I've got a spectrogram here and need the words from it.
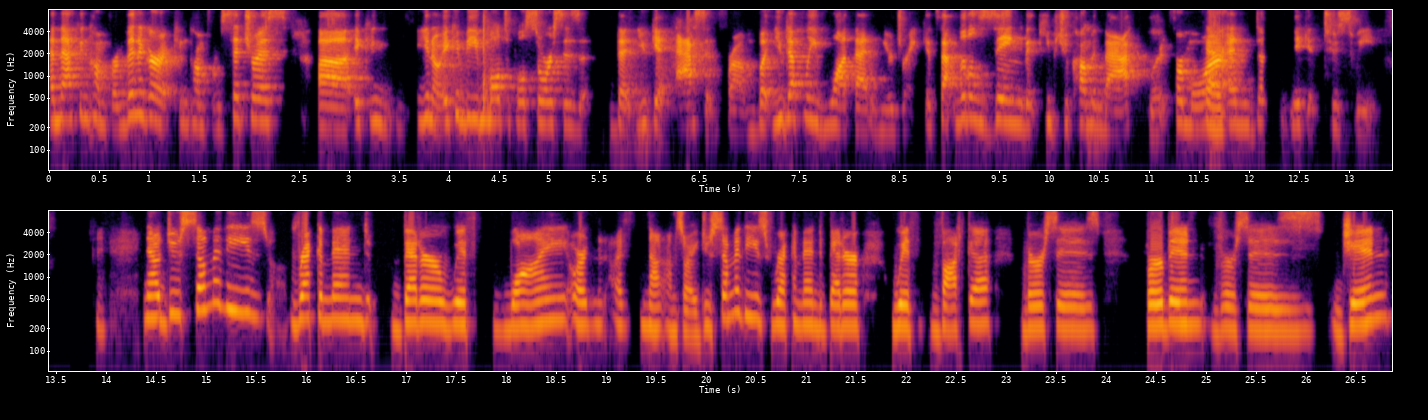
And that can come from vinegar, it can come from citrus, uh, it can, you know, it can be multiple sources that you get acid from, but you definitely want that in your drink. It's that little zing that keeps you coming back Right. for more Okay. and doesn't make it too sweet. Now, do some of these recommend better with wine or uh, not? I'm sorry. Do some of these recommend better with vodka versus bourbon versus gin?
